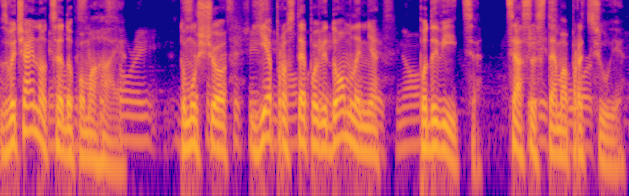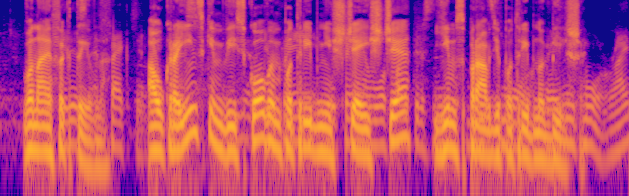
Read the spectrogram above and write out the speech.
Звичайно, це допомагає, тому що є просте повідомлення. Подивіться, ця система працює, вона ефективна. А українським військовим потрібні ще і ще, їм справді потрібно більше. Uh.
